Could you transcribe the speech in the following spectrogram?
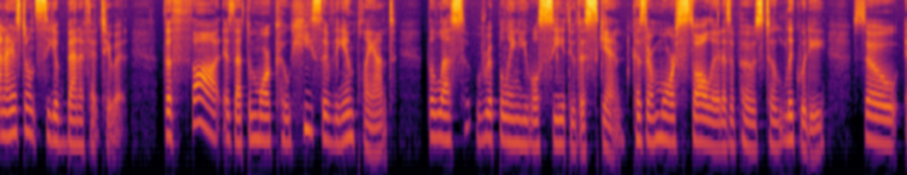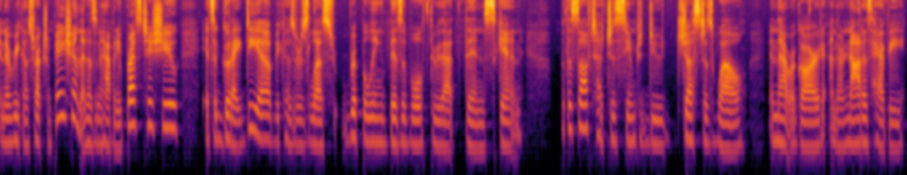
and I just don't see a benefit to it. The thought is that the more cohesive the implant, the less rippling you will see through the skin because they're more solid as opposed to liquidy. So, in a reconstruction patient that doesn't have any breast tissue, it's a good idea because there's less rippling visible through that thin skin. But the soft touches seem to do just as well in that regard, and they're not as heavy.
